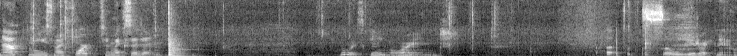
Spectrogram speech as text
Now, I'm gonna use my fork to mix it in. Oh, it's getting orange so weird right now.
